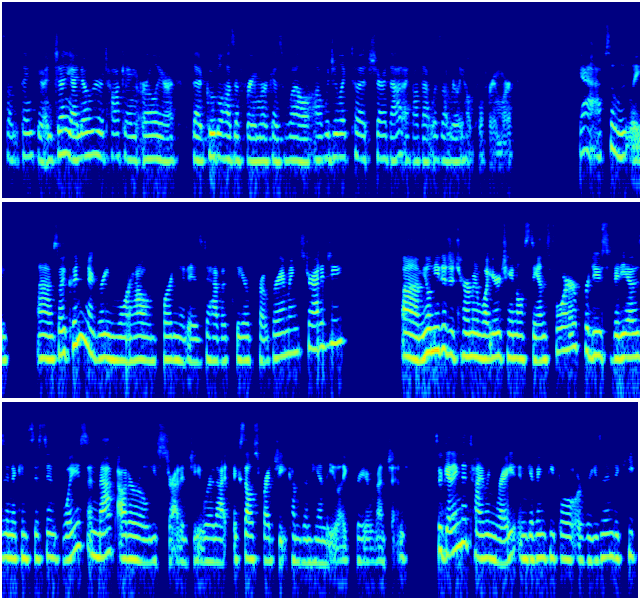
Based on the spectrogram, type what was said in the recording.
Awesome, thank you. And Jenny, I know we were talking earlier that Google has a framework as well. Uh, would you like to share that? I thought that was a really helpful framework. Yeah, absolutely. Um, so I couldn't agree more how important it is to have a clear programming strategy. Um, you'll need to determine what your channel stands for, produce videos in a consistent voice, and map out a release strategy where that Excel spreadsheet comes in handy, like Priya mentioned. So, getting the timing right and giving people a reason to keep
